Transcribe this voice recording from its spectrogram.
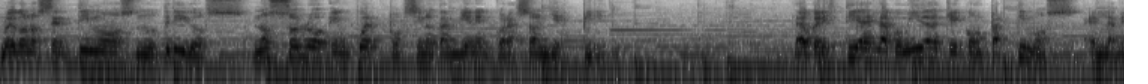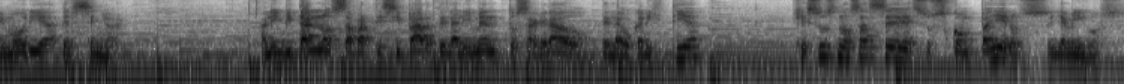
Luego nos sentimos nutridos, no solo en cuerpo, sino también en corazón y espíritu. La Eucaristía es la comida que compartimos en la memoria del Señor. Al invitarnos a participar del alimento sagrado de la Eucaristía, Jesús nos hace sus compañeros y amigos.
